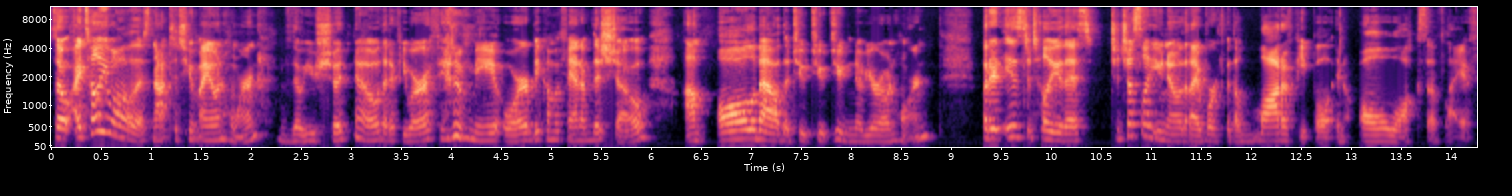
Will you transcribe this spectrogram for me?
So I tell you all of this not to toot my own horn, though you should know that if you are a fan of me or become a fan of this show, I'm all about the toot toot tooting of your own horn. But it is to tell you this to just let you know that I've worked with a lot of people in all walks of life.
